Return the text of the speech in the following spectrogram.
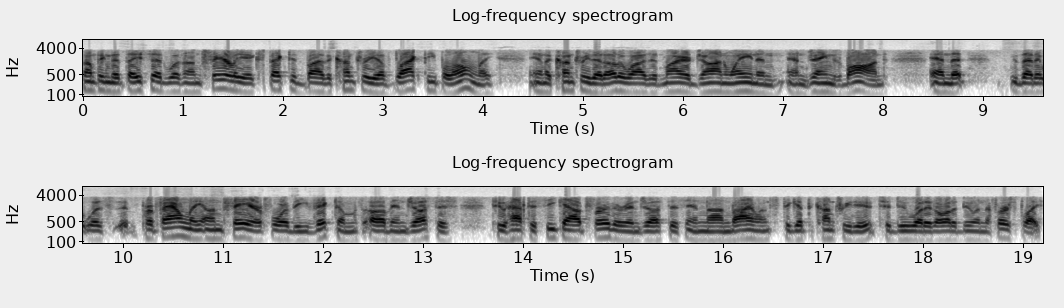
something that they said was unfairly expected by the country of black people only, in a country that otherwise admired John Wayne and, and James Bond, and that that it was profoundly unfair for the victims of injustice to have to seek out further injustice in nonviolence to get the country to, to do what it ought to do in the first place.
